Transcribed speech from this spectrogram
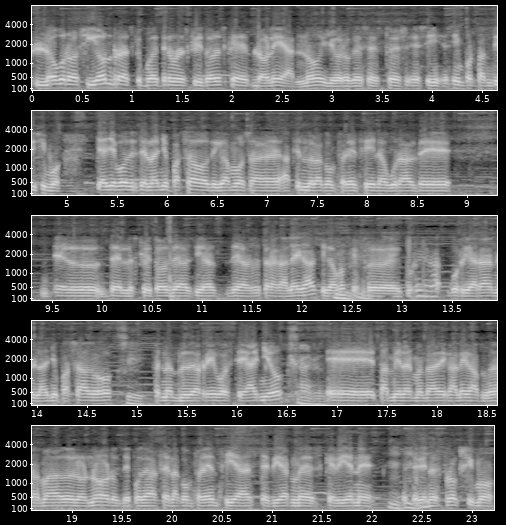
logros y honras que puede tener un escritor es que lo lean, ¿no? Yo creo que es- esto es, es, es importantísimo. Ya llevo desde el año pasado, digamos, eh, haciendo la conferencia inaugural de del, del escritor de las, días- de las letras galegas, digamos, que fue Gurri- Gurriarán el año pasado, Sí. Fernando de Riego este año. Claro. Eh, también la Hermandad de Galega me ha dado el honor de poder hacer la conferencia este viernes que viene, este viernes próximo,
